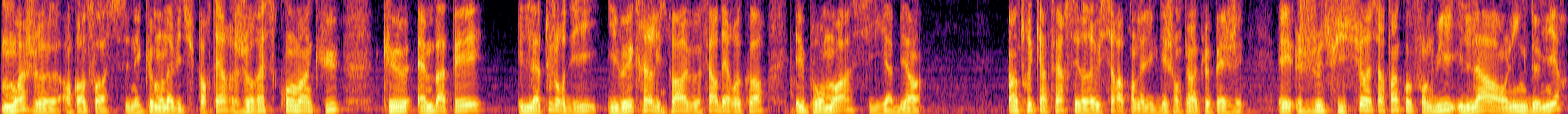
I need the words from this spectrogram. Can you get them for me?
moi, je, encore une fois, ce n'est que mon avis de supporter, je reste convaincu que Mbappé il l'a toujours dit, il veut écrire l'histoire, il veut faire des records. Et pour moi, s'il y a bien un truc à faire, c'est de réussir à prendre la Ligue des Champions avec le PSG. Et je suis sûr et certain qu'au fond de lui, il l'a en ligne de mire.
